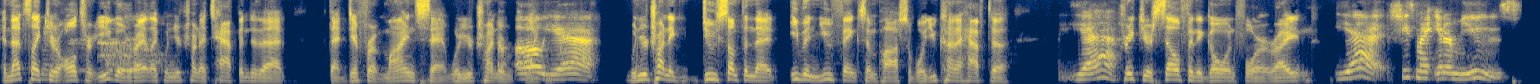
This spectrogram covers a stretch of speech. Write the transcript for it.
And that's like Maybe. your alter ego, right? Like when you're trying to tap into that that different mindset where you're trying to Oh like, yeah. When you're trying to do something that even you think's impossible, you kind of have to yeah trick yourself into going for it, right? Yeah, she's my inner muse.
